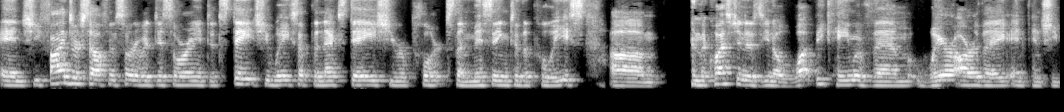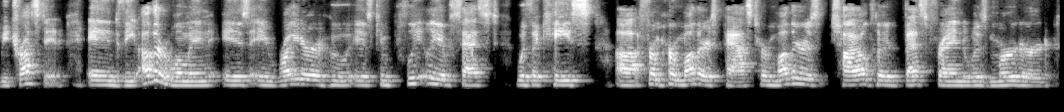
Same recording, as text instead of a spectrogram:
and she finds herself in sort of a disoriented state she wakes up the next day she reports them missing to the police um, and the question is, you know, what became of them? Where are they? And can she be trusted? And the other woman is a writer who is completely obsessed with a case uh, from her mother's past. Her mother's childhood best friend was murdered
